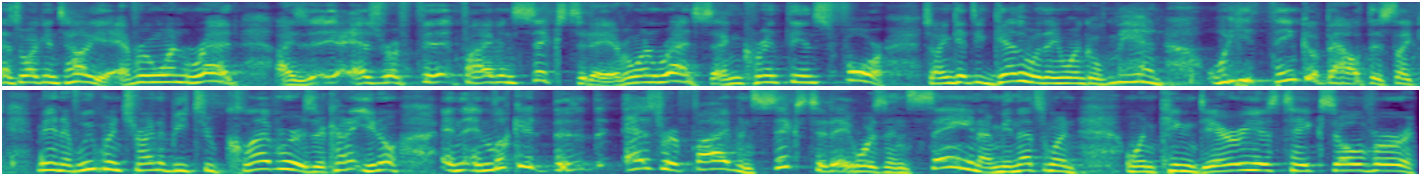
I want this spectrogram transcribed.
That's what I can tell you. Everyone read Ezra 5 and 6 today. Everyone read 2 Corinthians 4. So I can get together with anyone and go, man, what do you think about this? Like, man, have we been trying to be too clever? Is there kind of, you know, and, and look at the, the Ezra 5 and 6 today was insane. I mean, that's when, when King Darius takes over.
